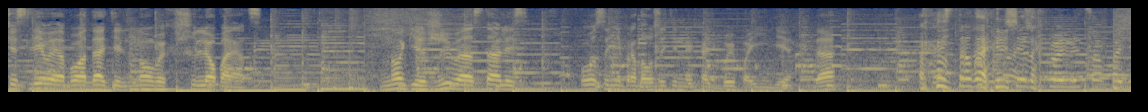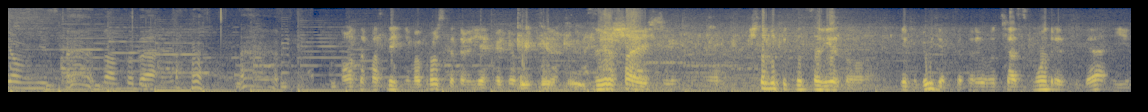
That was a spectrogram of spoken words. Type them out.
счастливый обладатель новых шлепанец. Многие живы остались после непродолжительной ходьбы по Индии, да? Страдающее такое лицо, пойдем вниз, нам туда. Вот это последний вопрос, который я хотел бы тебе, завершающий. Что бы ты посоветовала тем людям, которые вот сейчас смотрят тебя и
